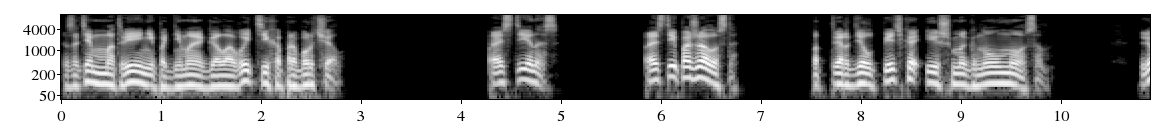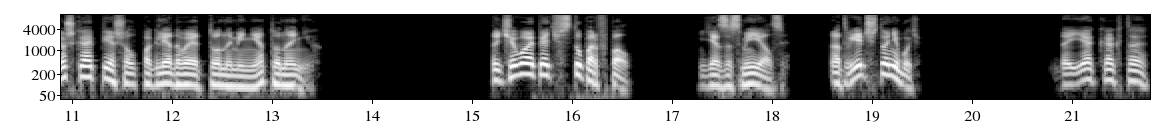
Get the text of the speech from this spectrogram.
Затем Матвей, не поднимая головы, тихо пробурчал. «Прости нас!» «Прости, пожалуйста», — подтвердил Петька и шмыгнул носом. Лёшка опешил, поглядывая то на меня, то на них. «Ты чего опять в ступор впал?» Я засмеялся. «Ответь что-нибудь». «Да я как-то...»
